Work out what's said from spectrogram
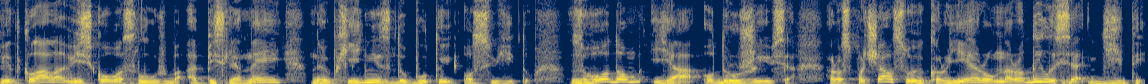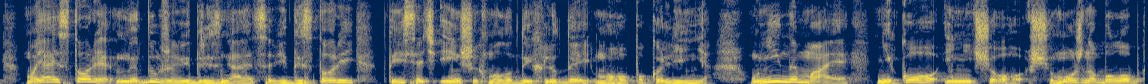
відклала військова служба, а після неї необхідність здобути освіту. Згодом я одружився, розпочав свою кар'єру, народилися діти. Моя історія не дуже відрізняється від історій тисяч інших молодих людей мого покоління. У ній немає нікого і нічого, що можна було б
